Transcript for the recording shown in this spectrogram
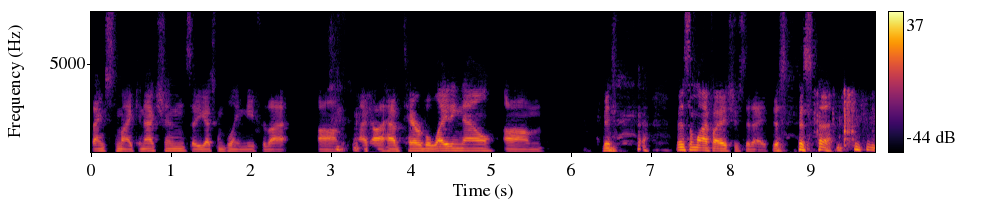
thanks to my connection, so you guys can blame me for that. Um, I, I, have terrible lighting now. Um, been been some Wi-Fi issues today. Just, just uh, get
